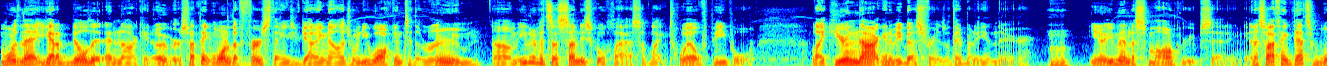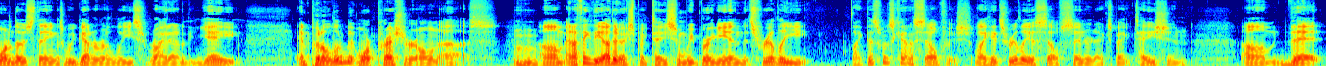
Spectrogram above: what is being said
more than that, you got to build it and knock it over. So I think one of the first things you've got to acknowledge when you walk into the room, um, even if it's a Sunday school class of like 12 people, like you're not going to be best friends with everybody in there. You know, even in a small group setting. And so I think that's one of those things we've got to release right out of the gate and put a little bit more pressure on us. Um, and I think the other expectation we bring in that's really like this one's kind of selfish. Like it's really a self-centered expectation um, that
